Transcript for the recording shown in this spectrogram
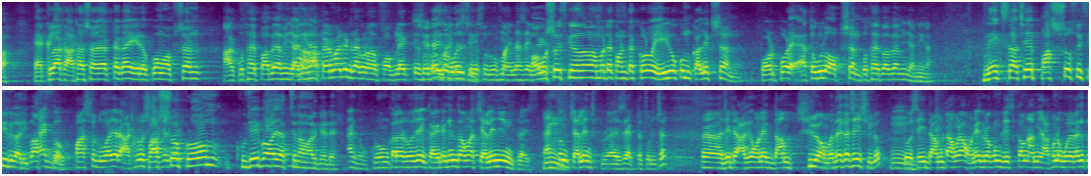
বাহ এক লাখ আঠাশ হাজার টাকায় এরকম অপশন আর কোথায় পাবে আমি জানি না। আফটার মার্কেট দেখো না ফগ লাইট থেকে সেটাই তো বলছি। শুরু মাইনাস অবশ্যই স্ক্রিনে দেওয়া নাম্বারটা কন্ট্যাক্ট করো এইরকম কালেকশন পরপর এতগুলো অপশন কোথায় পাবে আমি জানি না। নেক্সট আছে পাঁচশো সিসির গাড়ি একদম পাঁচশো দু হাজার আঠেরো পাঁচশো ক্রোম খুঁজেই পাওয়া যাচ্ছে না মার্কেটে একদম ক্রোম কালার রয়েছে এই গাড়িটা কিন্তু আমরা চ্যালেঞ্জিং প্রাইস একদম চ্যালেঞ্জ প্রাইসে একটা চলছে। যেটা আগে অনেক দাম ছিল আমাদের কাছেই ছিল। তো সেই দামটা আমরা অনেক রকম ডিসকাউন্ট আমি এখনও বলে রাখি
